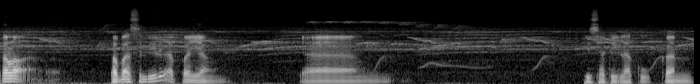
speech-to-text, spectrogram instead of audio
Kalau bapak sendiri apa yang yang bisa dilakukan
